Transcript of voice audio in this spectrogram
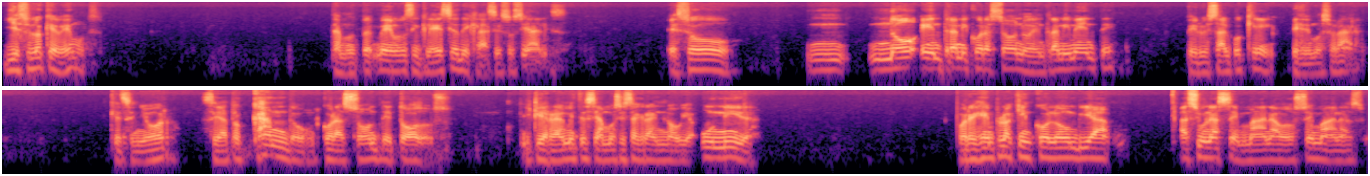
Y eso es lo que vemos. Vemos iglesias de clases sociales. Eso no entra a mi corazón, no entra a mi mente, pero es algo que debemos orar. Que el Señor sea tocando el corazón de todos y que realmente seamos esa gran novia unida. Por ejemplo, aquí en Colombia, hace una semana o dos semanas,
